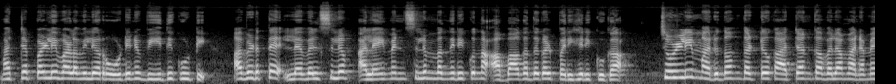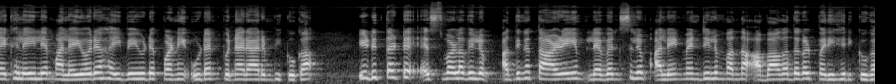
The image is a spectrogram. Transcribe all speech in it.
മറ്റപ്പള്ളി വളവിലെ റോഡിന് വീതി കൂട്ടി അവിടുത്തെ ലെവൽസിലും അലൈൻമെന്റ്സിലും വന്നിരിക്കുന്ന അപാകതകൾ പരിഹരിക്കുക. ചുള്ളി മരുതം തട്ട് കാറ്റാൻ കവല വനമേഖലയിലെ മലയോര ഹൈവേയുടെ പണി ഉടൻ പുനരാരംഭിക്കുക. ഇടിത്തട്ട് എസ് വളവിലും അതിന് താഴെയും ലെവൻസിലും അലൈൻമെന്റിലും വന്ന അപാകതകൾ പരിഹരിക്കുക.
